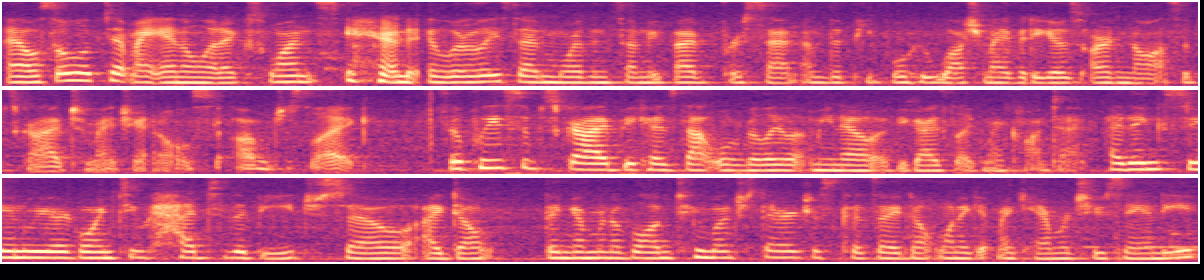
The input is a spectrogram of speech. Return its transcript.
I also looked at my analytics once and it literally said more than 75% of the people who watch my videos are not subscribed to my channel. So I'm just like, so please subscribe because that will really let me know if you guys like my content. I think soon we are going to head to the beach, so I don't think I'm going to vlog too much there just because I don't want to get my camera too sandy.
